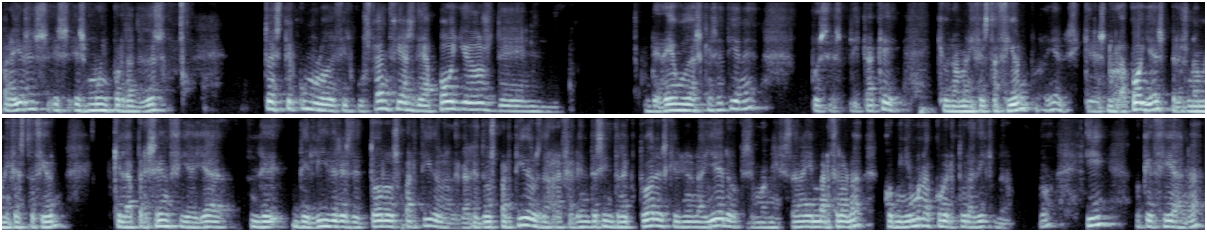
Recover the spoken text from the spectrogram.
Para ellos es, muy importante. Entonces, todo este cúmulo de circunstancias, de apoyos, de, de deudas que se tiene, pues explica que, una manifestación, pues, si quieres no la apoyes, pero es una manifestación que la presencia ya de, líderes de todos los partidos, de casi todos los partidos, de referentes intelectuales que vinieron ayer o que se manifiestan ahí en Barcelona, con mínimo una cobertura digna. Y lo que decía Ana,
